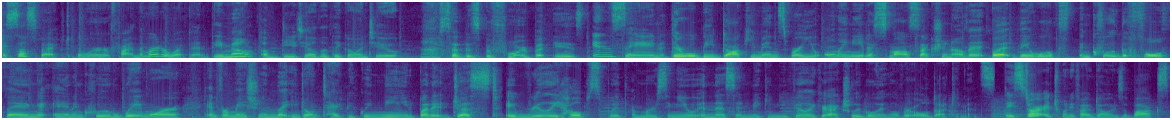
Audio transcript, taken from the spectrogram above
a suspect or find the murder weapon. The amount of detail that they go into, I've said this before, but is insane. There will be documents where you only need a small section of it, but they will include the full thing and include way more information that you don't technically need, but it just, it really helps with immersing you in this and making you feel like you're actually going over old documents. They start at $25 a box,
